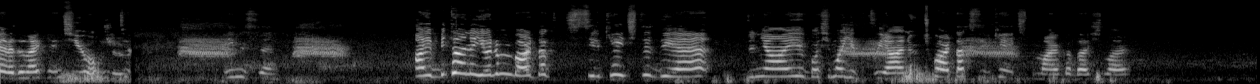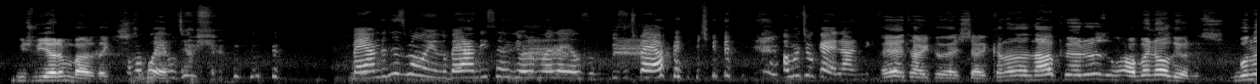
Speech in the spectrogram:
eve dönerken hiç iyi olmayacak. İyi misin? Ay bir tane yarım bardak sirke içti diye dünyayı başıma yıktı yani. Üç bardak sirke içtim arkadaşlar. Üç bir yarım bardak işte. Ama bayılacağım şu an. Beğendiniz mi oyunu? Beğendiyseniz yorumlara yazın. Biz hiç beğenmedik. Ama çok eğlendik. Evet arkadaşlar kanala ne yapıyoruz? Abone oluyoruz. Bunu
